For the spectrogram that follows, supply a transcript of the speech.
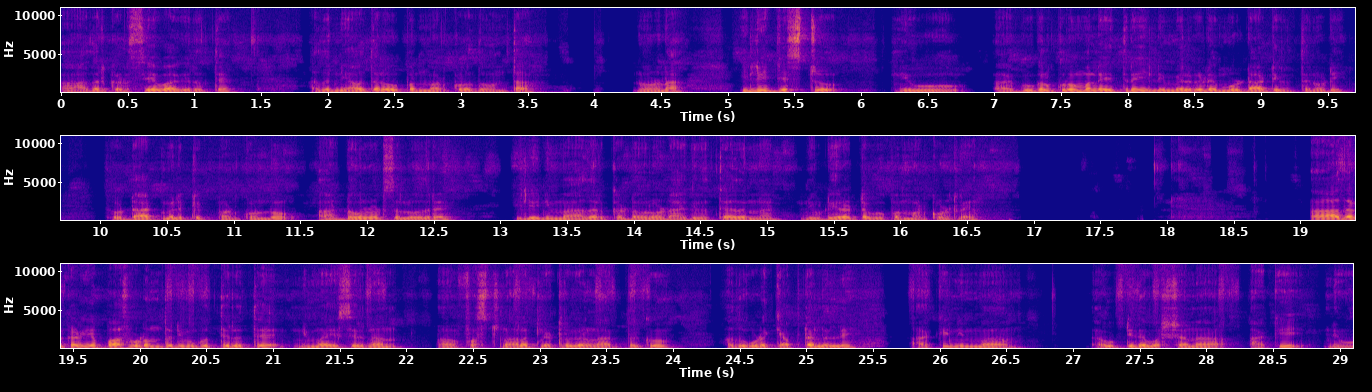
ಆಧಾರ್ ಕಾರ್ಡ್ ಸೇವ್ ಆಗಿರುತ್ತೆ. ಅದನ್ನು ಯಾವ ಥರ ಓಪನ್ ಮಾಡ್ಕೊಳ್ಳೋದು ಅಂತ ನೋಡೋಣ. ಇಲ್ಲಿ ಜಸ್ಟು ನೀವು ಗೂಗಲ್ ಕ್ರೋಮಲ್ಲೇ ಇದ್ದರೆ ಇಲ್ಲಿ ಮೇಲ್ಗಡೆ ಮೂರು ಡಾಟ್ ಇರುತ್ತೆ ನೋಡಿ. ಸೊ ಡಾಟ್ ಮೇಲೆ ಕ್ಲಿಕ್ ಮಾಡಿಕೊಂಡು, ಆ, ಡೌನ್ಲೋಡ್ಸಲ್ಲಿ ಹೋದರೆ ಇಲ್ಲಿ ನಿಮ್ಮ ಆಧಾರ್ ಕಾರ್ಡ್ ಡೌನ್ಲೋಡ್ ಆಗಿರುತ್ತೆ. ಅದನ್ನು ನೀವು ಡೈರೆಕ್ಟಾಗಿ ಓಪನ್ ಮಾಡಿಕೊಳ್ರಿ ಆಧಾರ್ ಕಾರ್ಡ್ಗೆ ಪಾಸ್ವರ್ಡ್ ಅಂತೂ ನಿಮಗೆ ಗೊತ್ತಿರುತ್ತೆ. ನಿಮ್ಮ ಹೆಸರಿನ ಫಸ್ಟ್ ನಾಲ್ಕು ಲೆಟ್ರ್ಗಳನ್ನ ಹಾಕಬೇಕು. ಅದು ಕೂಡ ಕ್ಯಾಪಿಟಲಲ್ಲಿ ಹಾಕಿ ನಿಮ್ಮ ಹುಟ್ಟಿದ ವರ್ಷನ ಹಾಕಿ ನೀವು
